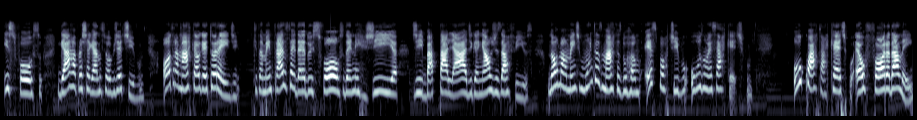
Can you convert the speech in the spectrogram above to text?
esforço, garra para chegar no seu objetivo. Outra marca é o Gatorade, que também traz essa ideia do esforço, da energia, de batalhar, de ganhar os desafios. Normalmente, muitas marcas do ramo esportivo usam esse arquétipo. O quarto arquétipo é o fora da lei.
